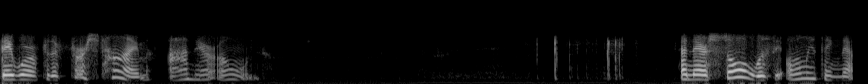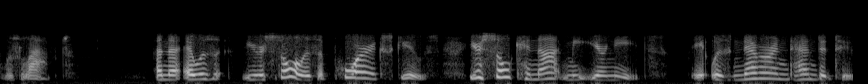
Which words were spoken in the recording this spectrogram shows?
They were, for the first time, on their own. And their soul was the only thing that was left. And that it was your soul is a poor excuse. Your soul cannot meet your needs. It was never intended to.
